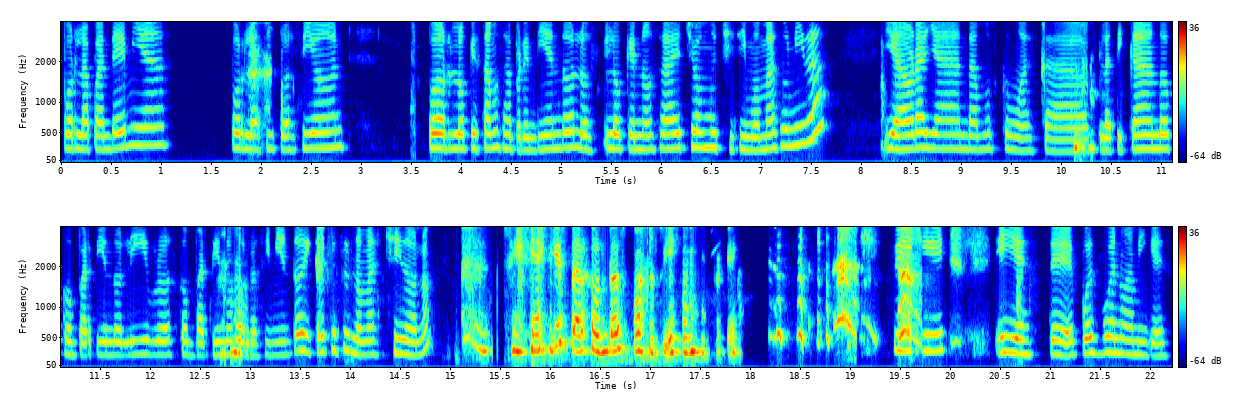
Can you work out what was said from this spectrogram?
por la pandemia, por la situación, por lo que estamos aprendiendo, los, lo que nos ha hecho muchísimo más unidas y ahora ya andamos como hasta platicando, compartiendo libros, compartiendo conocimiento y creo que eso es lo más chido, ¿no? Sí, hay que estar juntas por siempre. Sí, y este, pues bueno, amigues,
